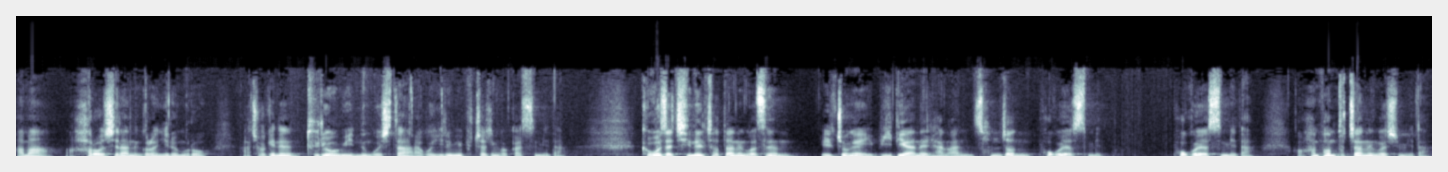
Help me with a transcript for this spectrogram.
아마 하롯이라는 그런 이름으로 아, 저기는 두려움이 있는 곳이다라고 이름이 붙여진 것 같습니다. 그곳에 진을 쳤다는 것은 일종의 미디안을 향한 선전 포고였습니다. 포고였습니다. 어, 한판 붙자는 것입니다.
